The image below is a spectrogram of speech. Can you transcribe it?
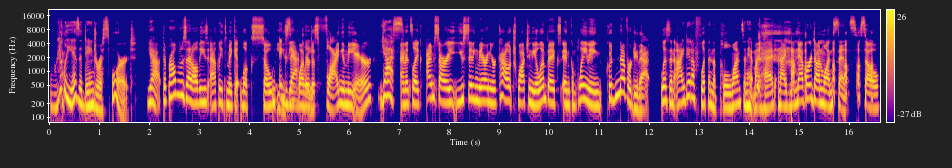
really is a dangerous sport. Yeah. The problem is that all these athletes make it look so easy exactly. while they're just flying in the air. Yes. And it's like, I'm sorry, you sitting there on your couch watching the Olympics and complaining could never do that. Listen, I did a flip in the pool once and hit my head, and I've never done one since. So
